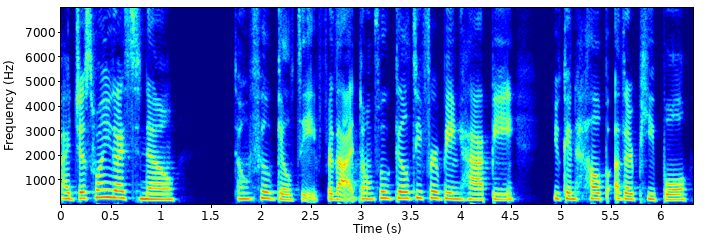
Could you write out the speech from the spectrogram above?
I just want you guys to know don't feel guilty for that. Don't feel guilty for being happy. You can help other people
